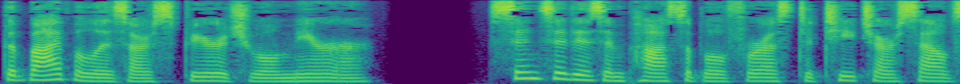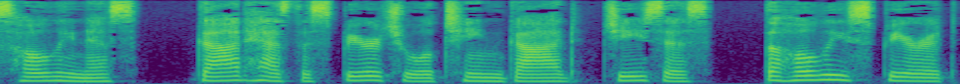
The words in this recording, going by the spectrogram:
The Bible is our spiritual mirror. Since it is impossible for us to teach ourselves holiness, God has the spiritual team God, Jesus, the Holy Spirit,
